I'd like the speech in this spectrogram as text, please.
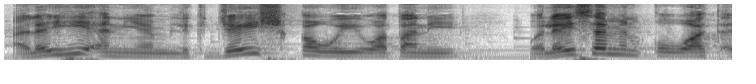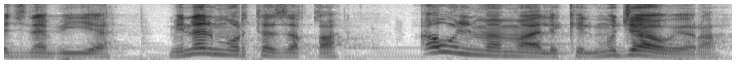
عليه أن يملك جيش قوي وطني وليس من قوات أجنبية من المرتزقة أو الممالك المجاورة.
